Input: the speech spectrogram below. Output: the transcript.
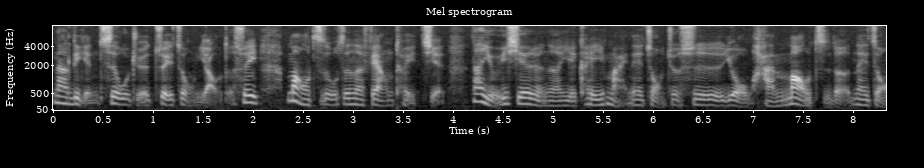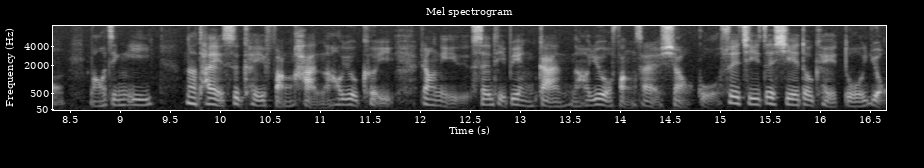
那脸是我觉得最重要的，所以帽子我真的非常推荐。那有一些人呢，也可以买那种就是有含帽子的那种毛巾衣。那它也是可以防寒，然后又可以让你身体变干，然后又有防晒的效果，所以其实这些都可以多用。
